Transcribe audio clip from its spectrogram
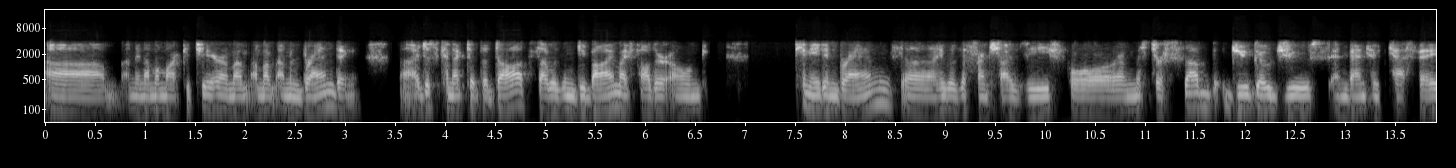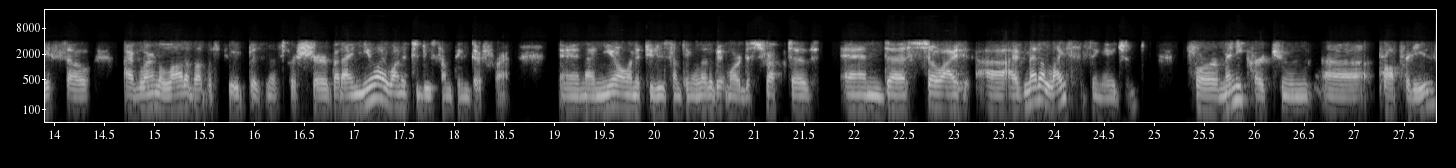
um, I mean, I'm a marketeer. I'm, I'm, I'm in branding. Uh, I just connected the dots. I was in Dubai. My father owned Canadian brands. Uh, he was a franchisee for Mr. Sub, Jugo Juice, and Van Houtte Cafe. So I've learned a lot about the food business for sure. But I knew I wanted to do something different, and I knew I wanted to do something a little bit more disruptive. And uh, so I uh, I've met a licensing agent for many cartoon uh, properties,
